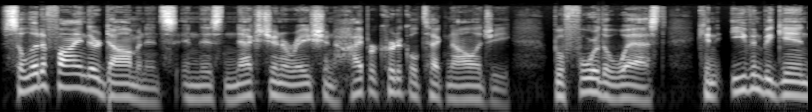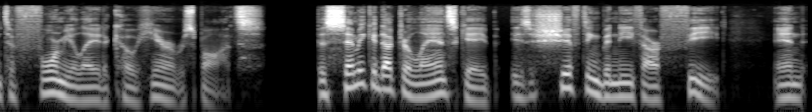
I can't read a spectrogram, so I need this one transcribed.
solidifying their dominance in this next-generation hypercritical technology before the West can even begin to formulate a coherent response. The semiconductor landscape is shifting beneath our feet, and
